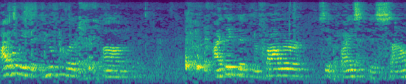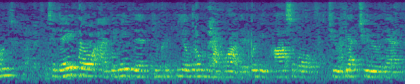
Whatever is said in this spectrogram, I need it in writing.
I believe that you could, um, I think that your father's advice is sound. Today, though, I believe that you could be a little more broad, that it would be possible to get to that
